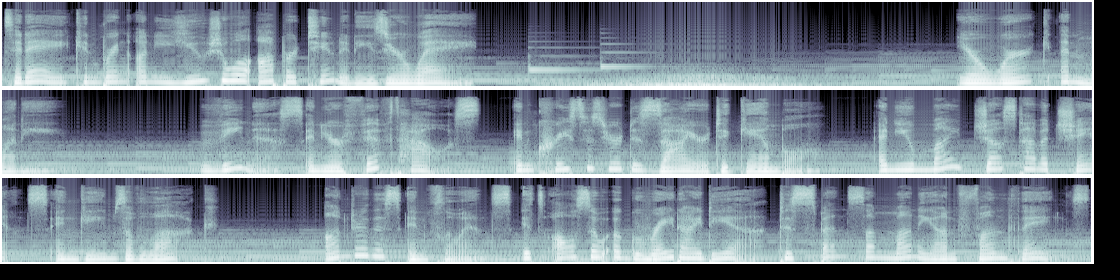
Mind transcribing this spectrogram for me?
Today can bring unusual opportunities your way. Your work and money. Venus in your fifth house increases your desire to gamble, and you might just have a chance in games of luck. Under this influence, it's also a great idea to spend some money on fun things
